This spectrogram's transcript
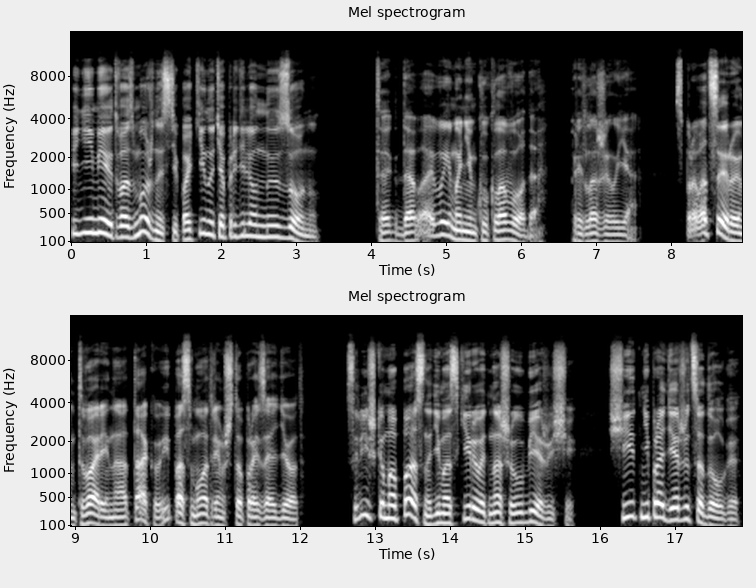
и не имеют возможности покинуть определенную зону. «Так давай выманим кукловода», — предложил я. «Спровоцируем тварей на атаку и посмотрим, что произойдет. Слишком опасно демаскировать наше убежище. Щит не продержится долго»,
